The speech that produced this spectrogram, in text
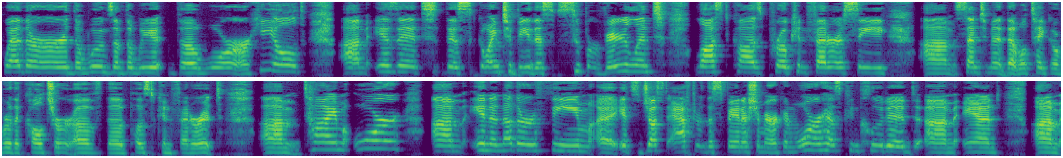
whether the wounds of the we- the war are healed. Um, is it this going to be this super virulent lost cause pro Confederacy um, sentiment that will take over the culture of the post Confederate um, time, or in another theme, uh, it's just after the Spanish American American War has concluded, um, and um,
